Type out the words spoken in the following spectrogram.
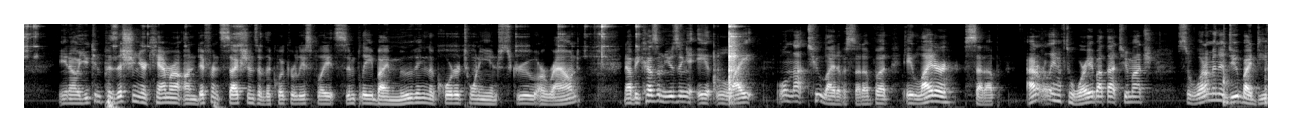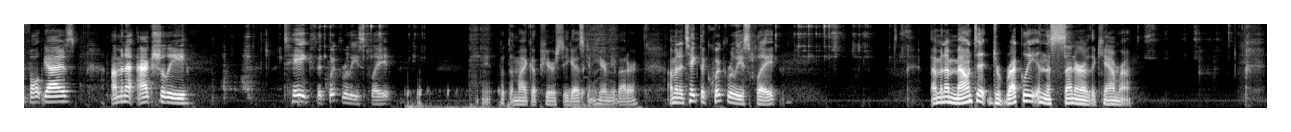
you know, you can position your camera on different sections of the quick release plate simply by moving the quarter 20 inch screw around. Now, because I'm using a light, well, not too light of a setup, but a lighter setup, I don't really have to worry about that too much. So what I'm going to do by default, guys, I'm going to actually take the quick release plate. put the mic up here so you guys can hear me better. I'm going to take the quick release plate. I'm going to mount it directly in the center of the camera.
